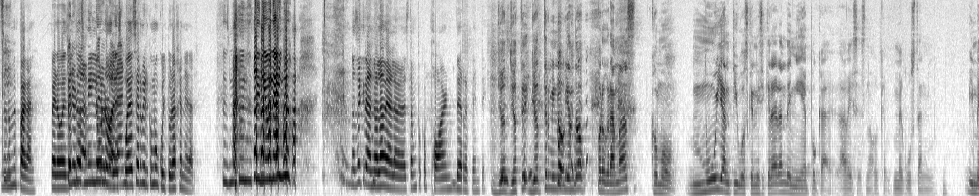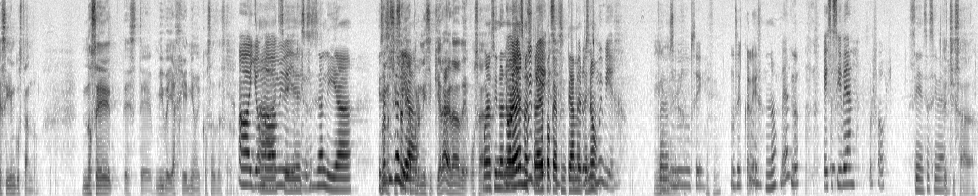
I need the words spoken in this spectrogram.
No, no me pagan. Pero es Pero del lo- pero 2001. lo Les puede servir como cultura general. 2001, tenía un año. No se crean, no la vean, la verdad. Está un poco porn de repente. Yo, yo, te- yo termino viendo programas como muy antiguos que ni siquiera eran de mi época a veces, ¿no? Que me gustan y me siguen gustando. No sé, este, mi bella genio y cosas de esas. Ay, yo amaba Ah, mi sí, bella genio. sí salía. Esa bueno, sí sí salía, salía. pero ni siquiera era de, o sea, Bueno, si no, no, No, era de nuestra vie- época, sí definitivamente pero no. es muy vieja. muy pero sí. vieja. No sé, no sé cuál es. ¿No? Vean. No. Esa sí, vean, por favor. Sí, esa sí vean. Hechizada.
